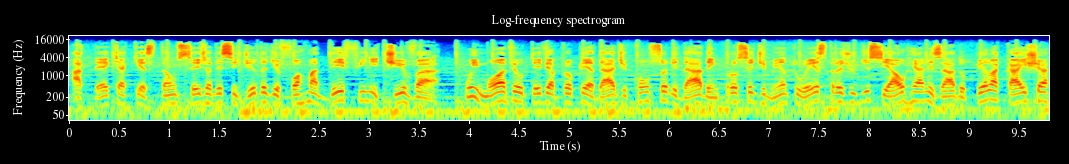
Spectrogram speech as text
até que a questão seja decidida de forma definitiva. O imóvel teve a propriedade consolidada em procedimento extrajudicial realizado pela Caixa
